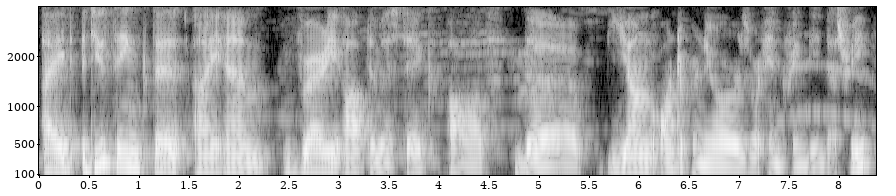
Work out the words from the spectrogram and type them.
I do think that I am very optimistic of the young entrepreneurs who are entering the industry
